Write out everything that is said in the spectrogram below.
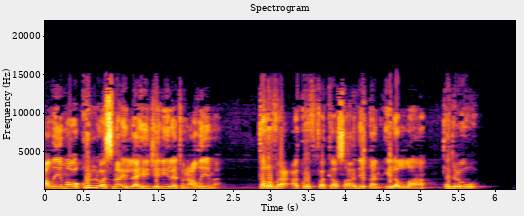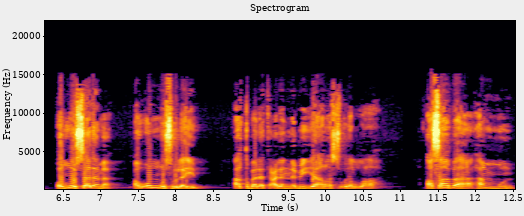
عظيمة وكل أسماء الله جليلة عظيمة. ترفع أكفك صادقا إلى الله تدعوه. أم سلمة أو أم سليم أقبلت على النبي يا رسول الله أصابها هم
